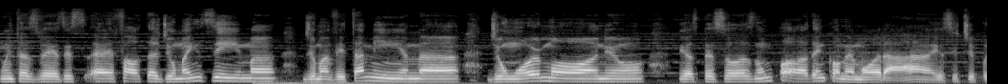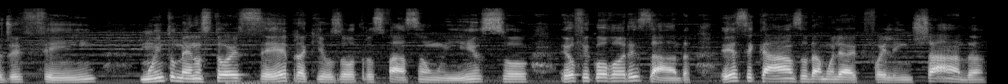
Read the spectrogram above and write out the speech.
Muitas vezes é falta de uma enzima, de uma vitamina, de um hormônio. E as pessoas não podem comemorar esse tipo de fim, muito menos torcer para que os outros façam isso. Eu fico horrorizada. Esse caso da mulher que foi linchada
